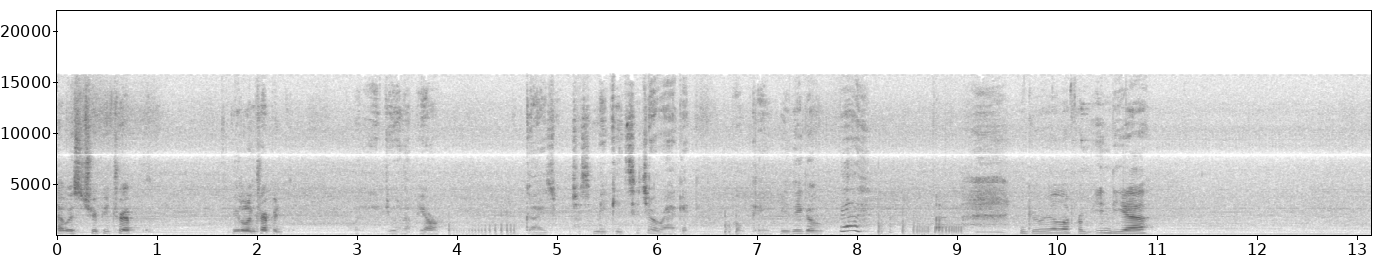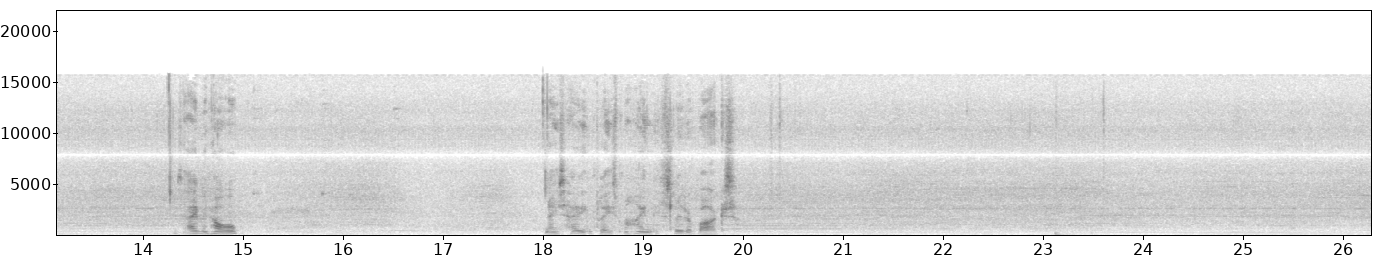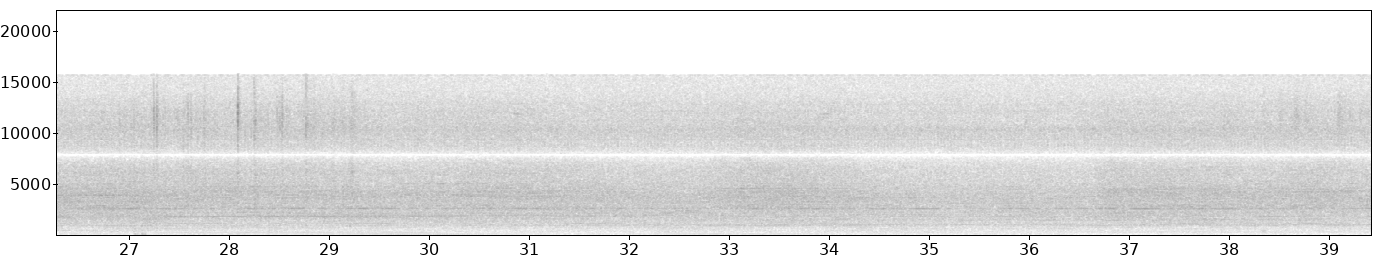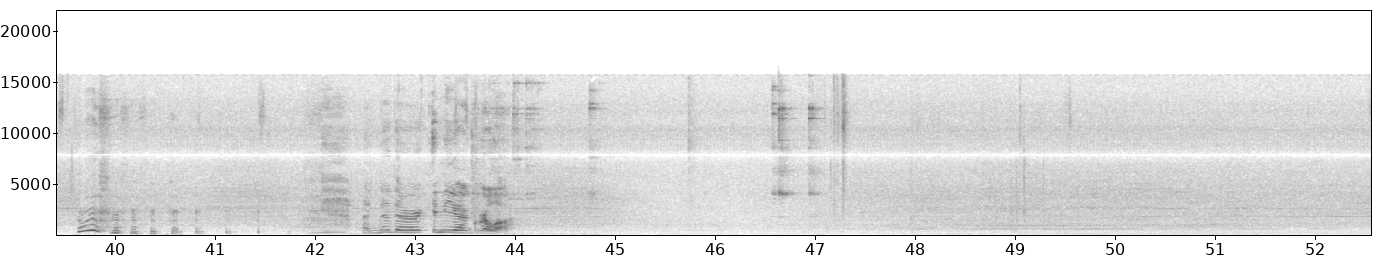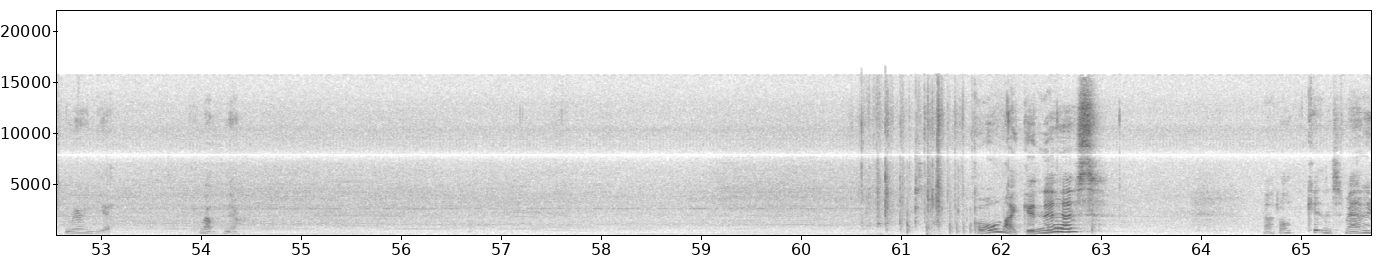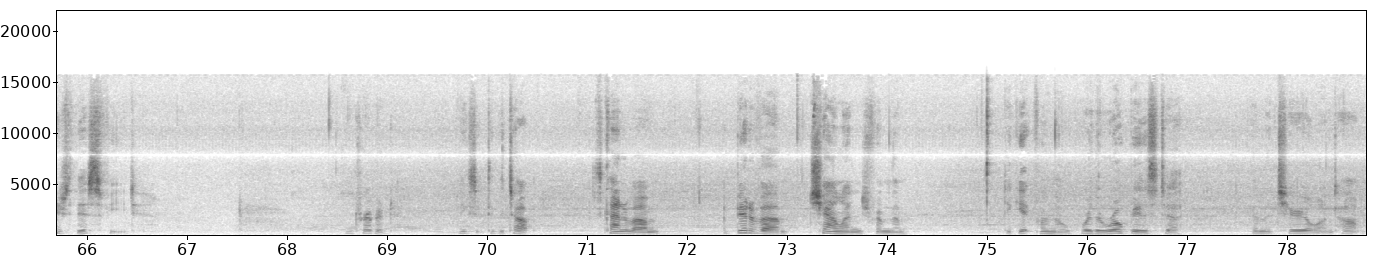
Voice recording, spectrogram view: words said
That was Trippy Trip. Little Intrepid. What are you doing up here? You guys are just making such a racket. Okay, here they go. Gorilla from India. There's Ivanhoe. Nice hiding place behind this litter box. Another India gorilla. Come here, India. Come out from there. Oh my goodness. Not all kittens manage this feat. Intrepid makes it to the top. It's kind of a, a bit of a challenge from them to get from the where the rope is to the material on top.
